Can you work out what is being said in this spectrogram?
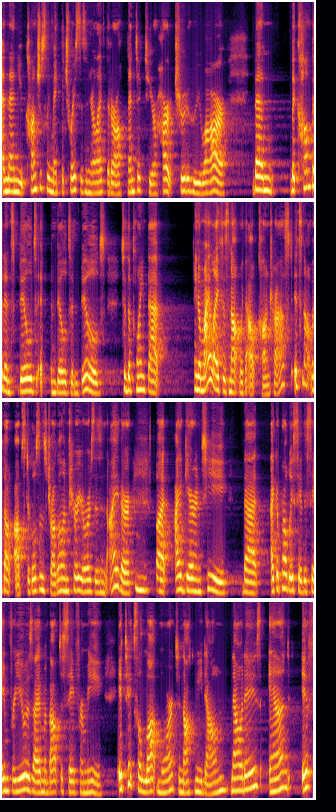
And then you consciously make the choices in your life that are authentic to your heart true to who you are then the confidence builds and builds and builds to the point that you know my life is not without contrast. It's not without obstacles and struggle. I'm sure yours isn't either. Mm-hmm. but i guarantee that I could probably say the same for you as I am about to say for me. It takes a lot more to knock me down nowadays. And if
